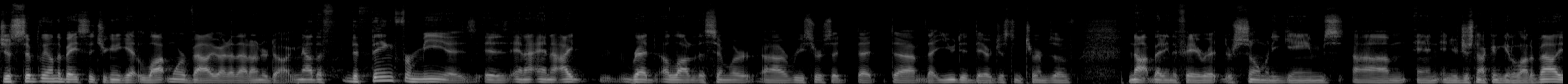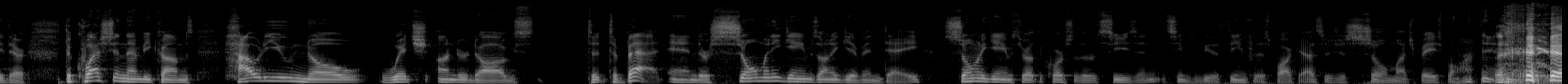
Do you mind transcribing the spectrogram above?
Just simply on the basis that you're going to get a lot more value out of that underdog. Now, the the thing for me is is and I, and I read a lot of the similar uh, research that that um, that you did there, just in terms of not betting the favorite. There's so many games, um, and and you're just not going to get a lot of value there. The question then becomes, how do you know which underdogs to, to bet. And there's so many games on a given day, so many games throughout the course of the season. It seems to be the theme for this podcast. There's just so much baseball the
